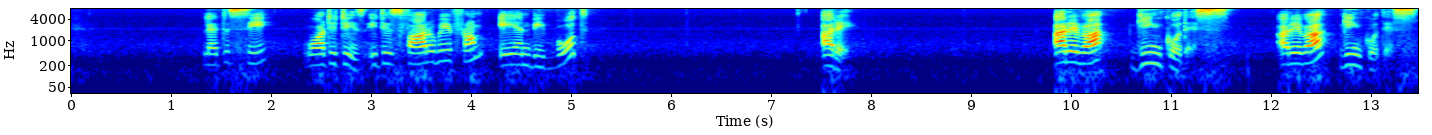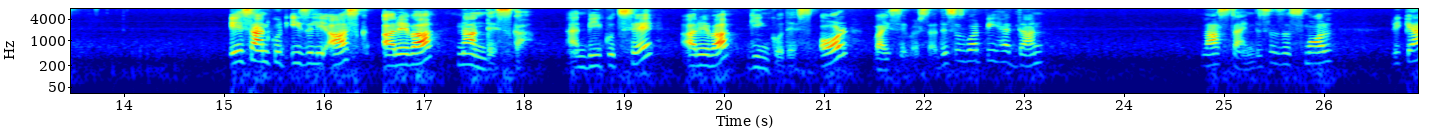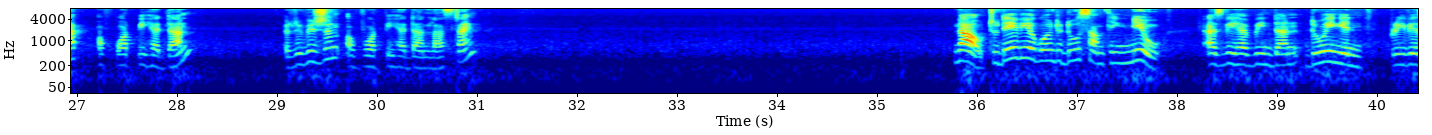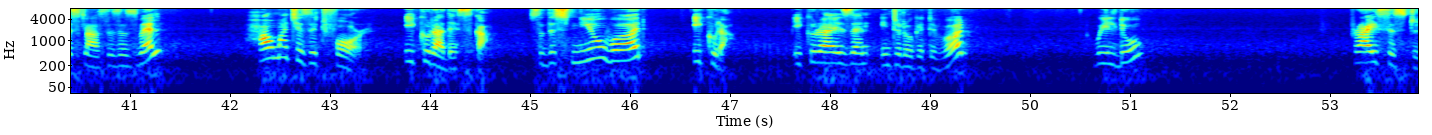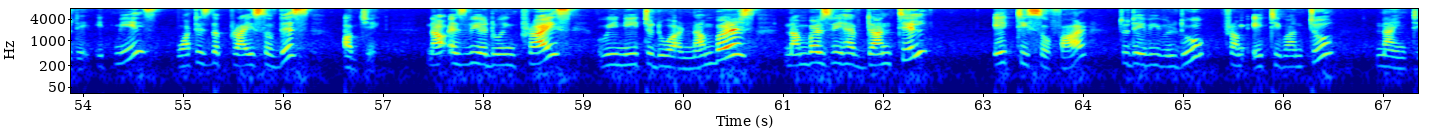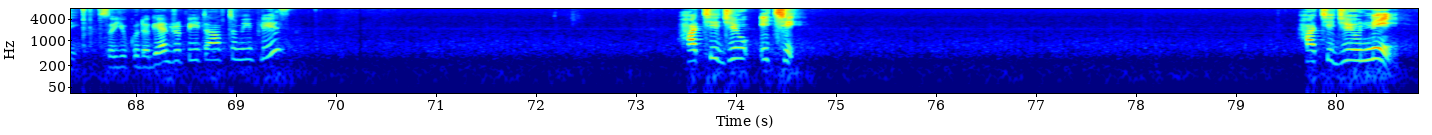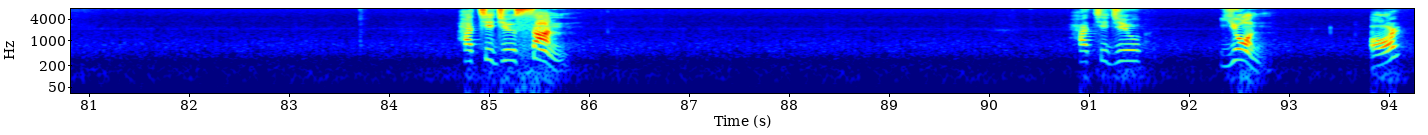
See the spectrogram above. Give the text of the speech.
Let us see what it is. It is far away from A and B both. Are. Are wa ginko desu. Are wa ginko desu. A san could easily ask Are wa nan desu ka? And B could say Are wa ginko desu or vice versa. This is what we had done last time. This is a small recap of what we had done, a revision of what we had done last time. Now, today we are going to do something new as we have been done doing in previous classes as well. How much is it for? Ikura desu ka? So, this new word ikura, ikura is an interrogative word. We will do prices today. It means what is the price of this object. Now, as we are doing price, we need to do our numbers. Numbers we have done till 80 so far. Today, we will do from 81 to 90. So, you could again repeat after me please. 81 82 83 84 or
